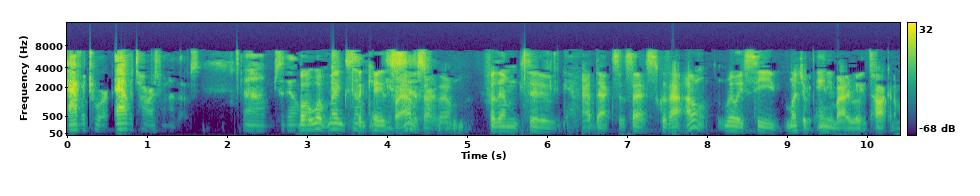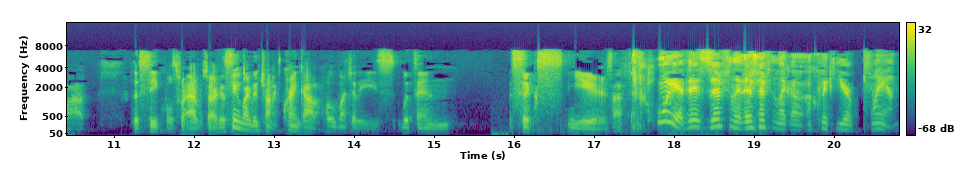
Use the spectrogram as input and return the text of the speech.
Avatar, Avatar is one of those. Um, so. But what makes the case for Avatar though, for them to have that success? Because I, I don't really see much of anybody really talking about the sequels for Avatar. it seems like they're trying to crank out a whole bunch of these within six years. I think. Well, yeah, there's definitely there's definitely like a, a quick year plan.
